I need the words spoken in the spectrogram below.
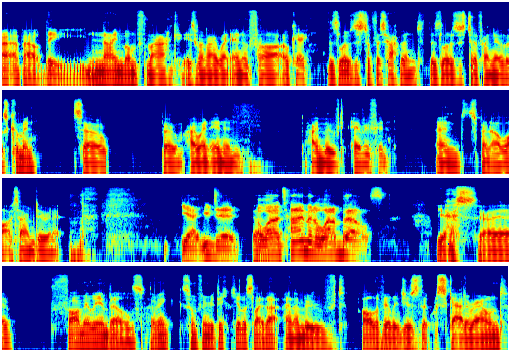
at about the nine month mark is when I went in and thought, okay, there's loads of stuff that's happened. There's loads of stuff I know that's coming. So, boom, I went in and I moved everything and spent a lot of time doing it. Yeah, you did. Yeah. A lot of time and a lot of bells. Yes, uh, four million bells, I think, something ridiculous like that. And I moved all the villages that were scattered around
